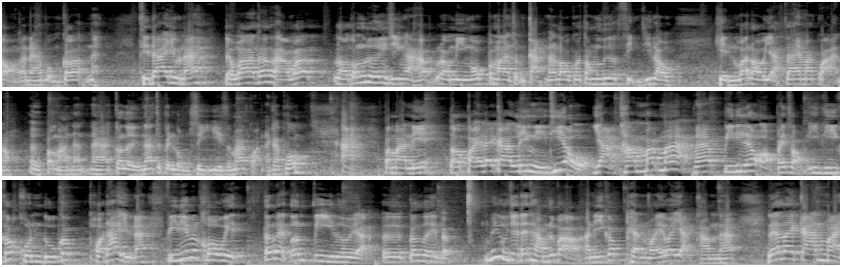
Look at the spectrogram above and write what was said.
กล่องแล้วนะครับผมก็นะเสียดายอยู่นะ แต่ว่าถ้าถามว่าเราต้องเลือกจริงๆอะครับ เรามีงบประมาณจำกัดนะ เราก็ต้องเลือกสิ่งที่เรา เห็นว่าเราอยากได้มากกว่าเนาะเออประมาณนั้นนะฮะก็เลยน่าจะเป็นลง CE ซะมากกว่านะครับผมอะประมาณนี้ต่อไปรายการลิงหนีเที่ยวอยากทำมากๆนะครับปีที่แล้วออกไป 2 EP ก็คนดูก็พอได้อยู่นะ ปีนี้มันโควิด ตั้งแต่ต้นปีเลยอะ่ะเออก็เลยแบบไม่รู้จะได้ทำหรือเปล่า อันนี้ก็แผนไว้ว่าอยากทำนะฮะและรายการใหม่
